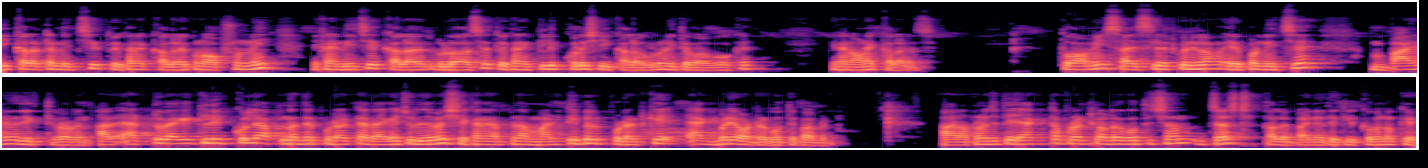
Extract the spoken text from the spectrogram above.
এই কালারটা নিচ্ছি, তো এখানে কালারের কোনো অপশন নেই। এখানে নিচে কালারগুলো আছে, তো এখানে ক্লিক করলে সেই কালারগুলো নিতে পারব ওকে এখানে অনেক কালার আছে। তো আমি সাইজ সিলেক্ট করে নিলাম, এরপর নিচে বাইনেও দেখতে পাবেন। আর অ্যাড টু ব্যাগে ক্লিক করলে আপনাদের প্রোডাক্টটা ব্যাগে চলে যাবে, সেখানে আপনারা মাল্টিপল প্রোডাক্টকে একবারই অর্ডার করতে পারবেন। আর আপনারা যদি একটা প্রোডাক্ট অর্ডার করতে চান জাস্ট তাহলে বাইনেতে ক্লিক করবেন ওকে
